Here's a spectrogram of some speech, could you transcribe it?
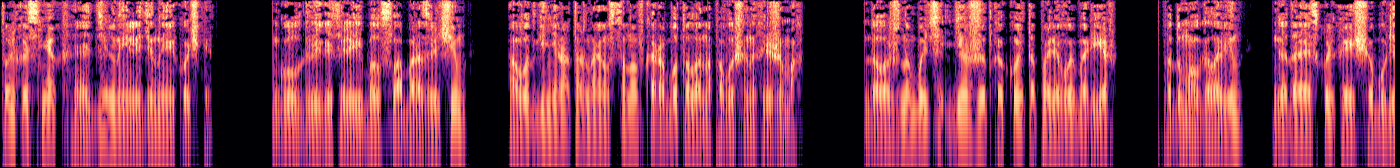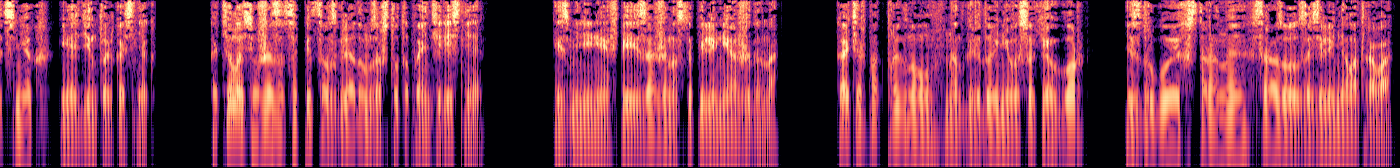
Только снег и отдельные ледяные кочки. Гул двигателей был слабо различим, а вот генераторная установка работала на повышенных режимах. «Должно быть, держит какой-то полевой барьер», — подумал Головин, гадая, сколько еще будет снег и один только снег. Хотелось уже зацепиться взглядом за что-то поинтереснее. Изменения в пейзаже наступили неожиданно. Катер подпрыгнул над грядой невысоких гор, и с другой их стороны сразу зазеленела трава.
